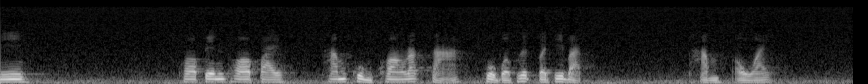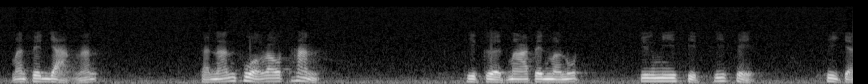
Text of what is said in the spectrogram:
มีพอเป็นพอไปทำคุ้มครองรักษาผู้ประพฤติปฏิบัติทำเอาไว้ มันเป็นอย่างนั้น ฉะนั้นพวกเราท่าน ที่เกิดมาเป็นมนุษย์ จึงมีสิทธิพิเศษที่จะ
